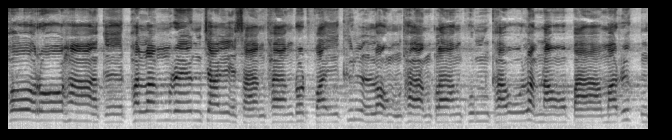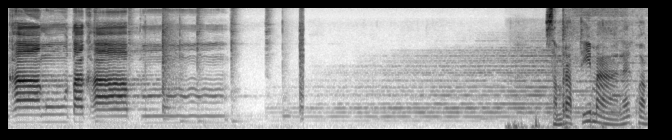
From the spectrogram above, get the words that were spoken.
พ่อโรหาเกิดพลังแรงใจสร้างทางรถไฟขึ้นล่องท่ามกลางคุณเขาลำเนาป่ามารึกคางูตะขาบ สำหรับที่มาและความ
